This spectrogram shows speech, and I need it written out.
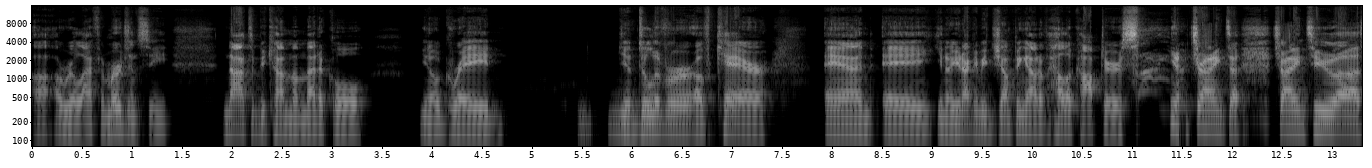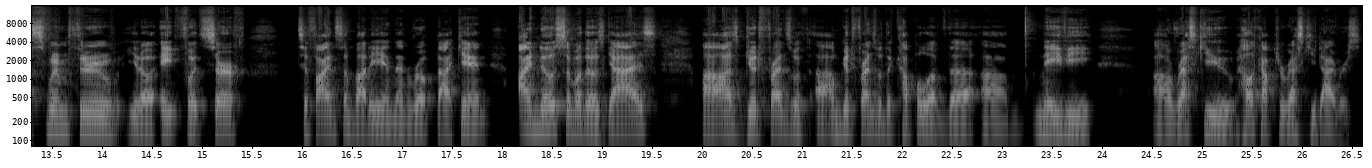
a, a real life emergency. Not to become a medical, you know, grade, you know, deliverer of care and a you know you're not going to be jumping out of helicopters you know trying to trying to uh, swim through you know eight foot surf to find somebody and then rope back in. I know some of those guys. Uh, i was good friends with uh, i'm good friends with a couple of the um, navy uh, rescue helicopter rescue divers.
